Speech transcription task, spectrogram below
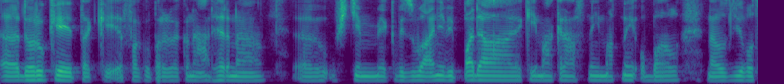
eh, do ruky, tak je fakt opravdu jako nádherná. Eh, už tím, jak vizuálně vypadá, jaký má krásný matný obal, na rozdíl od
